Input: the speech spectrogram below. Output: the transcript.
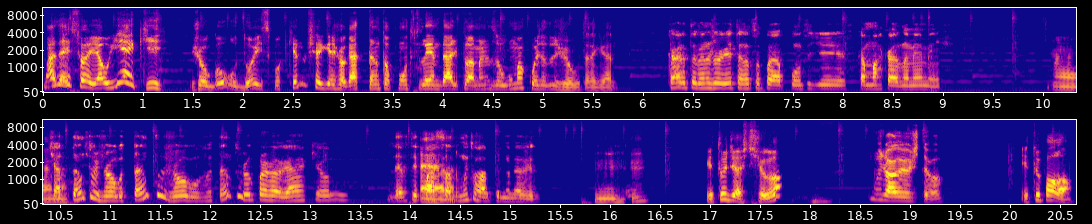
Mas é isso aí. Alguém aqui jogou o 2? Porque eu não cheguei a jogar tanto a ponto de lembrar de pelo menos alguma coisa do jogo, tá ligado? Cara, eu também não joguei tanto pra ponto de ficar marcado na minha mente. É, Tinha tanto jogo, tanto jogo, tanto jogo pra jogar que eu deve ter É. passado muito rápido na minha vida. Uhum. E tu, Just, jogou? Não joga jogo de terror. E tu, Paulão?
